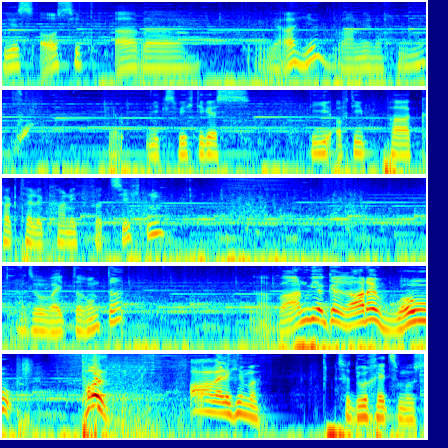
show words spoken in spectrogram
Wie es aussieht, aber ja, hier waren wir noch nicht. Ja, nichts Wichtiges. Die, auf die paar Kackteile kann ich verzichten. Also weiter runter. Da waren wir gerade. Wow. Toll. Oh, weil ich immer so durchhetzen muss.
